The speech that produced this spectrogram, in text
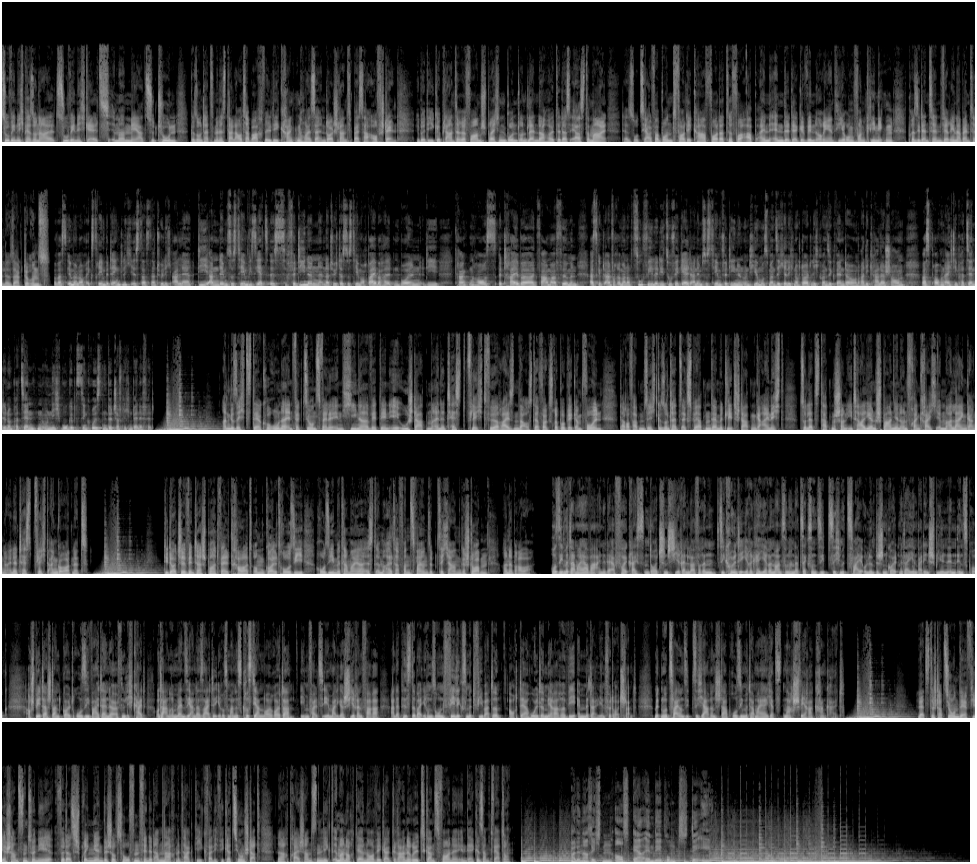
Zu wenig Personal, zu wenig Geld, immer mehr zu tun. Gesundheitsminister Lauterbach will die Krankenhäuser in Deutschland besser aufstellen. Über die geplante Reform sprechen Bund und Länder heute das erste Mal. Der Sozialverbund VDK forderte vorab ein Ende der Gewinnorientierung von Kliniken. Präsidentin Verena Bentele sagte uns, Was immer noch extrem bedenklich ist, dass natürlich alle, die an dem System, wie es jetzt ist, verdienen, natürlich das System auch beibehalten wollen. Die Krankenhausbetreiber, Pharmafirmen. Es gibt einfach immer noch zu viele, die zu viel Geld an dem System verdienen. Und hier muss man sicherlich noch deutlich konsequenter und radikaler schauen, was brauchen eigentlich die Patientinnen und Patienten und nicht, wo gibt es den größten wirtschaftlichen Benefit. Angesichts der Corona-Infektionswelle in China wird den EU-Staaten eine Testpflicht für Reisende aus der Volksrepublik empfohlen. Darauf haben sich Gesundheitsexperten der Mitgliedstaaten geeinigt. Zuletzt hatten schon Italien, Spanien und Frankreich im Alleingang eine Testpflicht angeordnet. Die deutsche Wintersportwelt trauert um Goldrosi. Rosi Mittermeier ist im Alter von 72 Jahren gestorben. Anne Brauer. Rosi Mittermeier war eine der erfolgreichsten deutschen Skirennläuferinnen. Sie krönte ihre Karriere 1976 mit zwei olympischen Goldmedaillen bei den Spielen in Innsbruck. Auch später stand Gold-Rosi weiter in der Öffentlichkeit, unter anderem wenn sie an der Seite ihres Mannes Christian Neureuter, ebenfalls ehemaliger Skirennfahrer, an der Piste bei ihrem Sohn Felix mitfieberte. Auch der holte mehrere WM-Medaillen für Deutschland. Mit nur 72 Jahren starb Rosi Mittermeier jetzt nach schwerer Krankheit. Letzte Station der Vier-Schanzentournee. Für das Springen in Bischofshofen findet am Nachmittag die Qualifikation statt. Nach drei Schanzen liegt immer noch der Norweger Granerüt ganz vorne in der Gesamtwertung. Alle Nachrichten auf rnd.de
